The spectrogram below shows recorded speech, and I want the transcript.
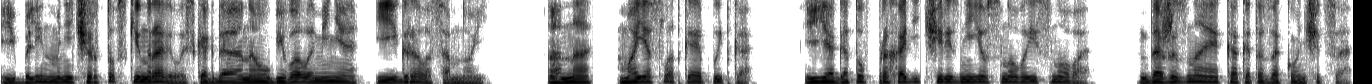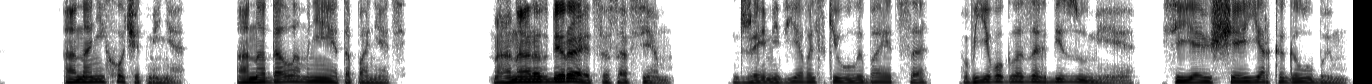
И, блин, мне чертовски нравилось, когда она убивала меня и играла со мной. Она – моя сладкая пытка, и я готов проходить через нее снова и снова, даже зная, как это закончится. Она не хочет меня. Она дала мне это понять. Она разбирается со всем. Джейми дьявольски улыбается, в его глазах безумие, сияющее ярко-голубым.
